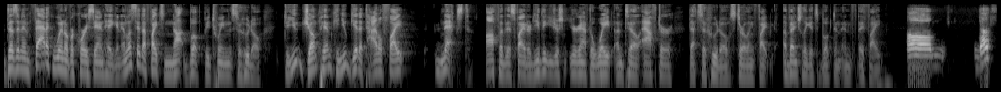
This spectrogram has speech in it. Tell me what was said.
does an emphatic win over Cory Sandhagen, and let's say that fight's not booked between Cejudo, do you jump him? Can you get a title fight next off of this fight, or do you think you just you're gonna have to wait until after that Cejudo Sterling fight eventually gets booked and, and they fight? Um, that's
